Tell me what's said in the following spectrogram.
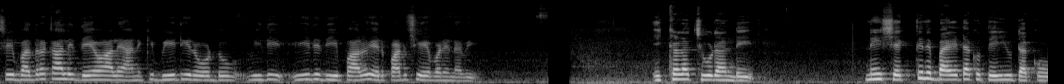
శ్రీ భద్రకాళి దేవాలయానికి బీటీ రోడ్డు వీధి వీధి దీపాలు ఏర్పాటు చేయబడినవి. ఇక్కడ చూడండి. నీ శక్తిని బయటకు తీయుటకు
